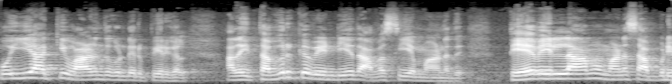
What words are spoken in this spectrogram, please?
பொய்யாக்கி வாழ்ந்து கொண்டிருப்பீர்கள். அதை தவிர்க்க வேண்டியது அவசியமானது. தேவையில்லாமல் மனசு அப்படி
